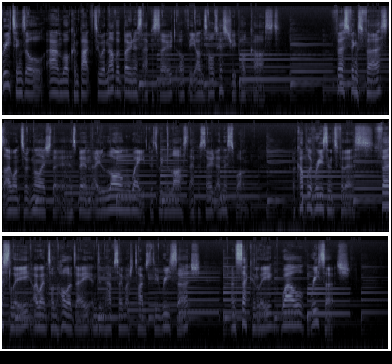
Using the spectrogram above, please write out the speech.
Greetings, all, and welcome back to another bonus episode of the Untold History podcast. First things first, I want to acknowledge that it has been a long wait between the last episode and this one. A couple of reasons for this. Firstly, I went on holiday and didn't have so much time to do research. And secondly, well, research.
